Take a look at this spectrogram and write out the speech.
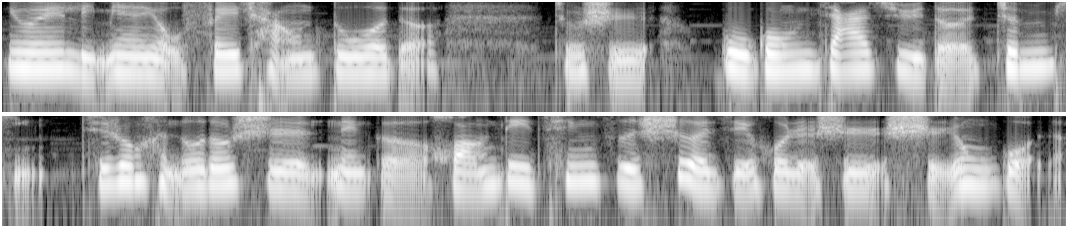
因为里面有非常多的，就是故宫家具的珍品，其中很多都是那个皇帝亲自设计或者是使用过的。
